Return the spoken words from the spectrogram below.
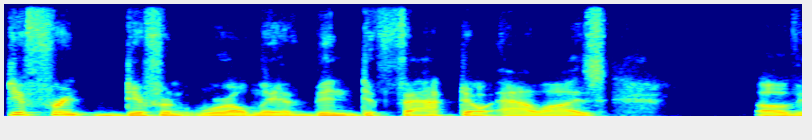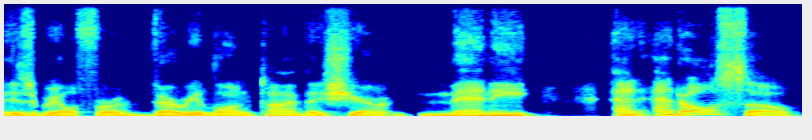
different, different world. They have been de facto allies of Israel for a very long time. They share many, and and also,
